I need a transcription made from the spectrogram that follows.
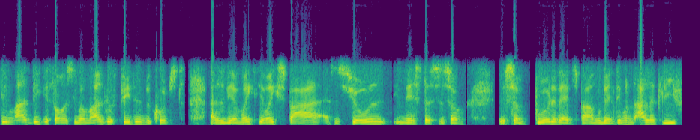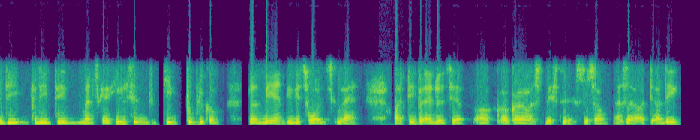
det er meget vigtigt for mig at sige, man må aldrig blive fedtet med kunst. Altså, jeg må ikke, jeg må ikke spare altså, showet i næste sæson, som burde være en sparemodel. Det må den aldrig blive, fordi, fordi det, man skal hele tiden give publikum noget mere, end det, de tror, de skulle have. Og det bliver jeg nødt til at, at, at gøre også næste sæson. Altså, og det, og det,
